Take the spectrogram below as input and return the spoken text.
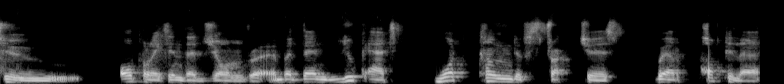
to operate in that genre, but then look at what kind of structures were popular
